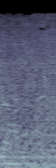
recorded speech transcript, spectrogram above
London.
